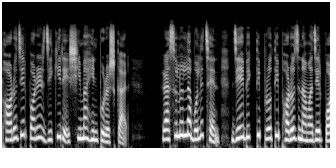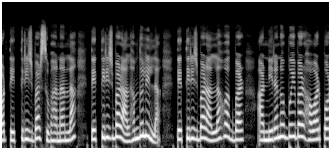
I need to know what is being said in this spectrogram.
ফরজের পরের জিকিরে সীমাহীন পুরস্কার। রাসুলুল্লাহ বলেছেন, যে ব্যক্তি প্রতি ফরজ নামাজের পর ৩৩ বার সুবহানাল্লাহ ৩৩ বার আলহামদুলিল্লাহ ৩৩ বার আল্লাহ আকবার আর নিরানব্বই বার হওয়ার পর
